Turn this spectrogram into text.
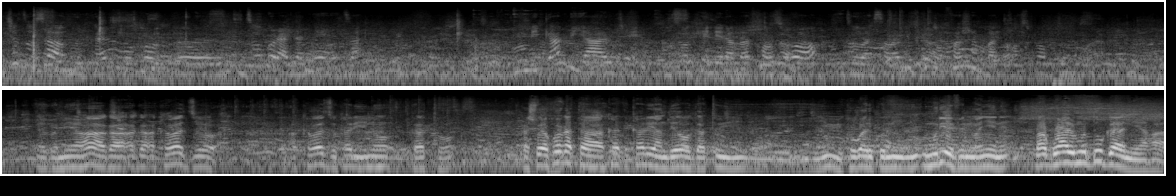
icyo volcano ni uko tuzokorana neza mu migambi yaje tuzokenera amatransport nzobasaba yuko bofasha mu matransport yego ni aha aga- aga- akabazo akabazo kari ino gato gashobora kuba kata- kata- kari yandeho gato y'ibi bikorwa ariko muri iyo vintu nyine baguhaye umudugani aha.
